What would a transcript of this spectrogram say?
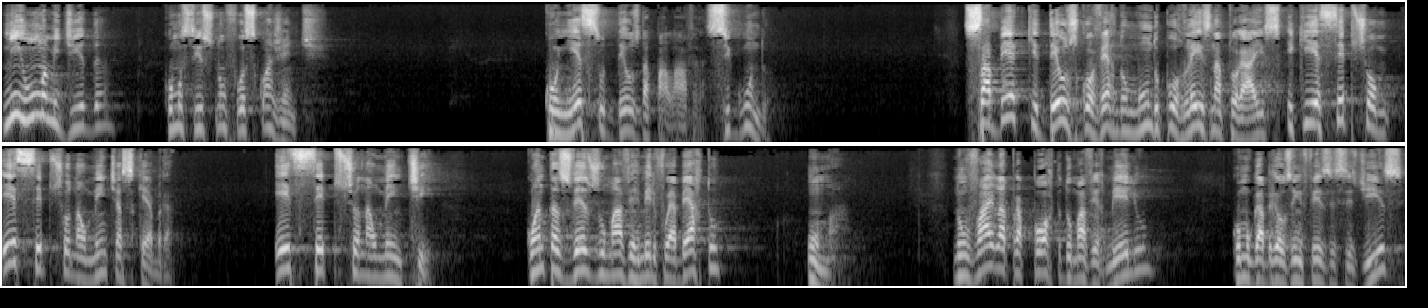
nenhuma medida, como se isso não fosse com a gente. Conheça o Deus da palavra. Segundo, saber que Deus governa o mundo por leis naturais e que excepcionalmente as quebra. Excepcionalmente. Quantas vezes o mar vermelho foi aberto? Uma. Não vai lá para a porta do Mar Vermelho, como o Gabrielzinho fez esses dias,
